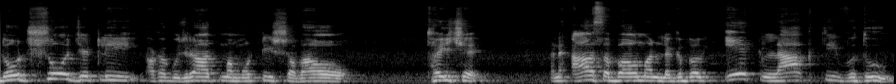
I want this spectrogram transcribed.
દોઢસો જેટલી આખા ગુજરાતમાં મોટી સભાઓ થઈ છે અને આ સભાઓમાં લગભગ એક લાખથી વધુ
